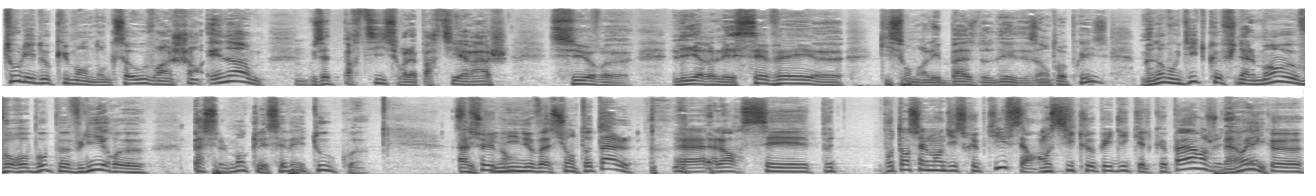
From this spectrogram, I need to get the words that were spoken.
tous les documents. Donc ça ouvre un champ énorme. Vous êtes parti sur la partie RH sur euh, lire les CV euh, qui sont dans les bases de données des entreprises. Maintenant, vous dites que finalement, vos robots peuvent lire euh, pas seulement que les CV, tout quoi. C'est une innovation totale. Euh, alors c'est potentiellement disruptif, c'est encyclopédique quelque part. Je ben dirais oui. que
